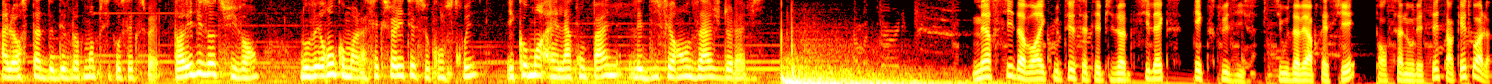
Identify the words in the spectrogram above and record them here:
à leur stade de développement psychosexuel. Dans l'épisode suivant, nous verrons comment la sexualité se construit et comment elle accompagne les différents âges de la vie. Merci d'avoir écouté cet épisode Silex exclusif. Si vous avez apprécié, pensez à nous laisser 5 étoiles.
